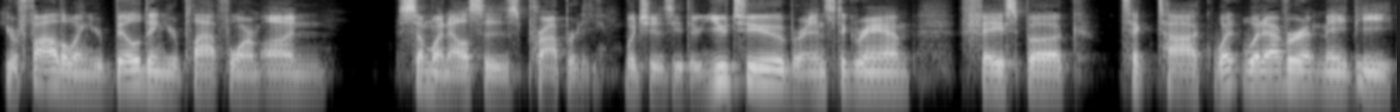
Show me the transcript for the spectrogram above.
your following you're building your platform on someone else's property, which is either YouTube or Instagram, Facebook, TikTok, what, whatever it may be.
